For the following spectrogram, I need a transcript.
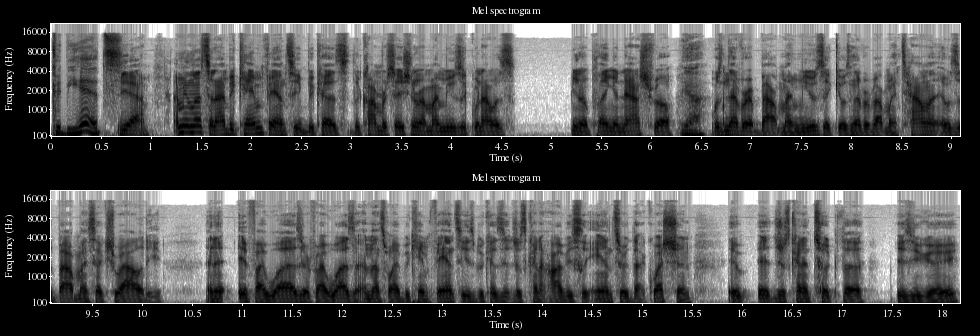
could be hits Yeah. I mean, listen, I became fancy because the conversation around my music when I was, you know, playing in Nashville Yeah. was never about my music. It was never about my talent. It was about my sexuality. And it, if I was or if I wasn't. And that's why I became fancy is because it just kind of obviously answered that question. It, it just kind of took the, is you gay,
